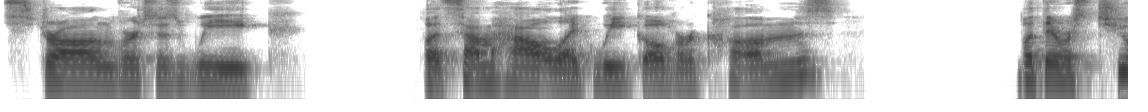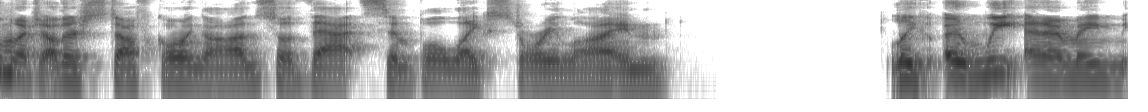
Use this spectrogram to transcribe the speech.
strong versus weak, but somehow like weak overcomes. but there was too much other stuff going on so that simple like storyline like and we and i mean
